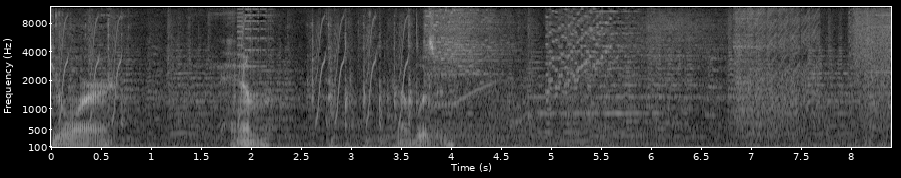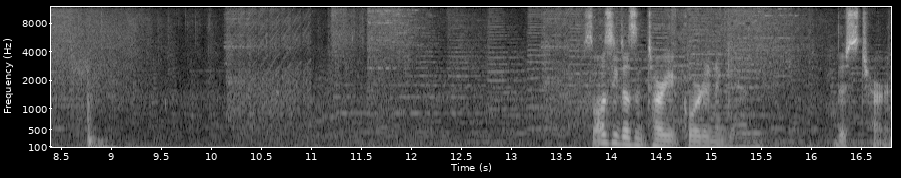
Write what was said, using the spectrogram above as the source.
Cure him. No Blizzard. As long as he doesn't target Gordon again this turn.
